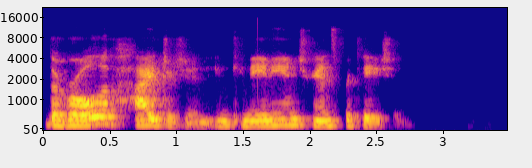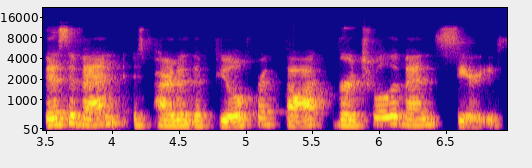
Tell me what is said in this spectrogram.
the Role of Hydrogen in Canadian Transportation. This event is part of the Fuel for Thought virtual event series,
